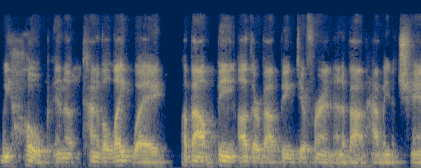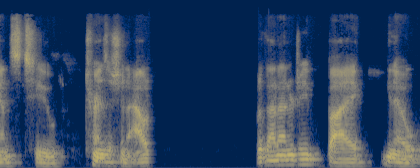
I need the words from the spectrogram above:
we hope in a kind of a light way about being other, about being different, and about having a chance to transition out of that energy by you know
